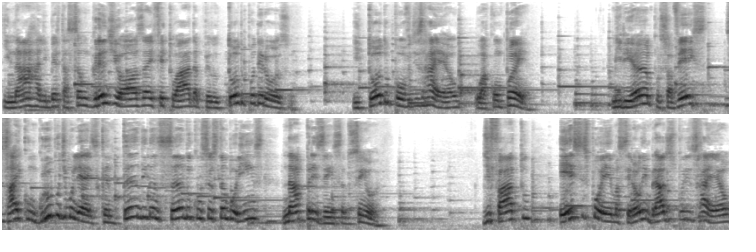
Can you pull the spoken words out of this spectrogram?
que narra a libertação grandiosa efetuada pelo Todo-Poderoso, e todo o povo de Israel o acompanha. Miriam, por sua vez, sai com um grupo de mulheres cantando e dançando com seus tamborins na presença do Senhor. De fato, esses poemas serão lembrados por Israel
